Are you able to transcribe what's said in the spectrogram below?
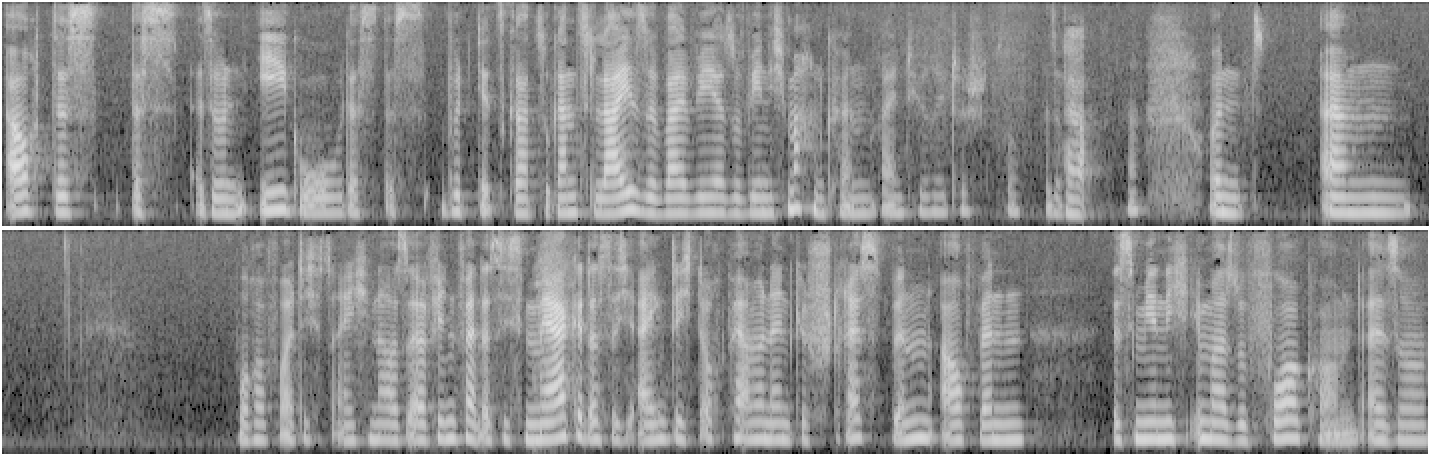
auch dass das, also ein Ego, das, das wird jetzt gerade so ganz leise, weil wir ja so wenig machen können, rein theoretisch. So. Also, ja. Ne? Und ähm, worauf wollte ich jetzt eigentlich hinaus? Auf jeden Fall, dass ich merke, dass ich eigentlich doch permanent gestresst bin, auch wenn es mir nicht immer so vorkommt. Also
